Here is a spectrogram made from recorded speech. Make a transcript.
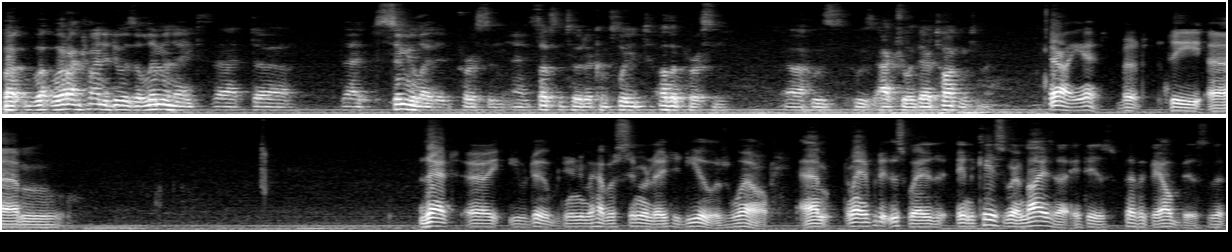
But what, what I'm trying to do is eliminate that uh, that simulated person and substitute a complete other person uh, who's who's actually there talking to me. Yeah, yes, but the um, that uh, you do, but you have a simulated you as well. Um, I mean, put it this way: in the case of Eliza, it is perfectly obvious that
